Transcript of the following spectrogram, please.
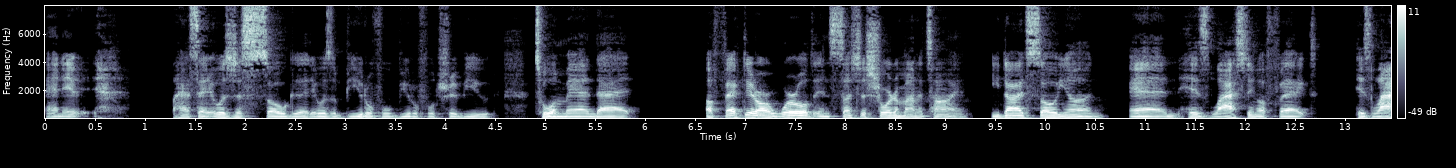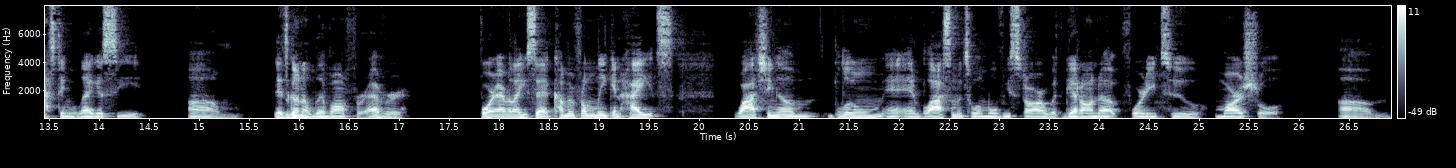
and it, like I said, it was just so good. It was a beautiful, beautiful tribute to a man that affected our world in such a short amount of time. He died so young, and his lasting effect, his lasting legacy, um, is gonna live on forever, forever. Like you said, coming from Lincoln Heights, watching him bloom and, and blossom into a movie star with Get On Up, Forty Two, Marshall, um,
